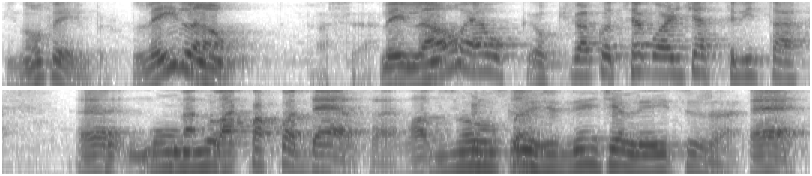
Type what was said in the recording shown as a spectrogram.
Em novembro. Leilão. Tá leilão é o, é o, que vai acontecer agora dia 30 é, na, lá com a Codesa, lá do novo presidente eleito já. É,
